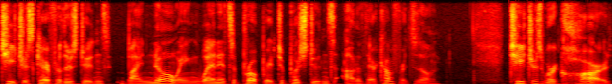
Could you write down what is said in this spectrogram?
teachers care for their students by knowing when it's appropriate to push students out of their comfort zone. Teachers work hard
